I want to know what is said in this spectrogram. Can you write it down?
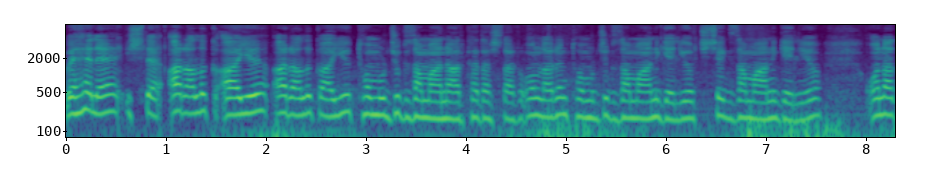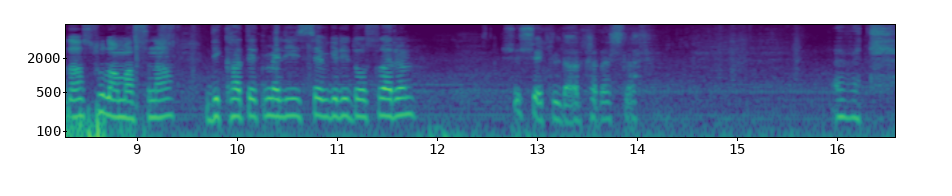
Ve hele işte Aralık ayı, Aralık ayı tomurcuk zamanı arkadaşlar. Onların tomurcuk zamanı geliyor, çiçek zamanı geliyor. Ona da sulamasına dikkat etmeliyiz sevgili dostlarım. Şu şekilde arkadaşlar. Evet.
